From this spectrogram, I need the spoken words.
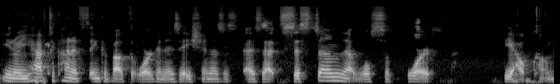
you know you have to kind of think about the organization as as that system that will support the outcome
